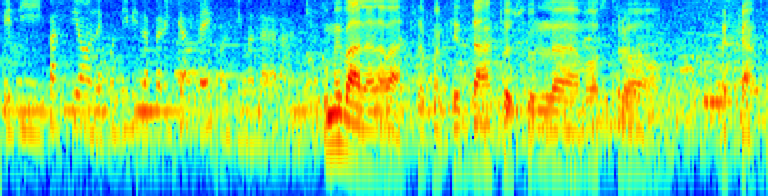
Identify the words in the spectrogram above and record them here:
e di passione condivisa per il caffè continua ad andare avanti. Come va la lavazza? Qualche dato sul vostro mercato?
